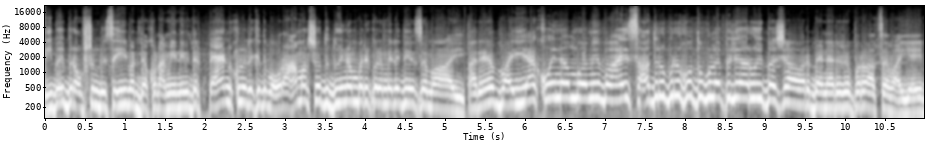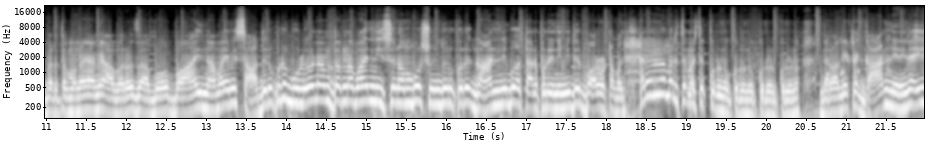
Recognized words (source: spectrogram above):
রিভাইভের অপশন রয়েছে। এইবার দেখো আমি এনিমিদের প্যান্ট খুলে রেখে দেবো। ওরা আমার সাথে দুই নম্বরে করে মেরে দিয়েছে ভাই। আরে ভাইয়া, কই নামবো আমি ভাই? সাদের উপরে কতগুলো প্লেয়ার ওই পাশে? আবার ব্যানারের উপরেও আছে ভাইয়া এইবার তো মনে হয় আমি আবারও যাব। ভাই নামাই আমি সাদের উপরে ভুলেও নামতাম না ভাই। নিচে নামবো, সুন্দর করে গান নেব, তারপরে এনিমিদের বারোটা বাজে। আরে মারছে মারছে। করুন করুন করুন করুন। দাঁড়াও, আগে একটা গান নিয়ে নি না। এই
